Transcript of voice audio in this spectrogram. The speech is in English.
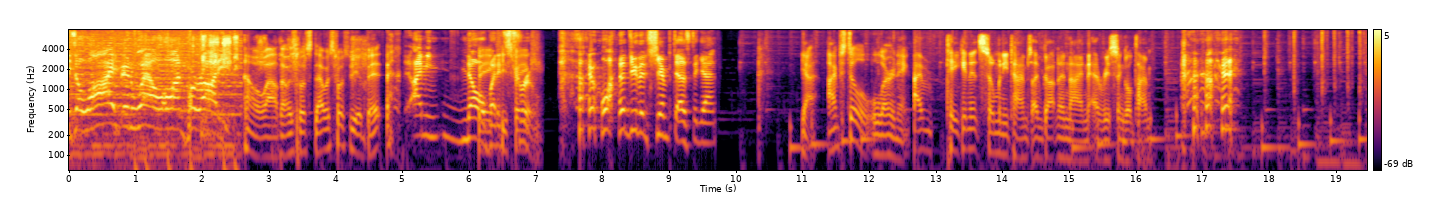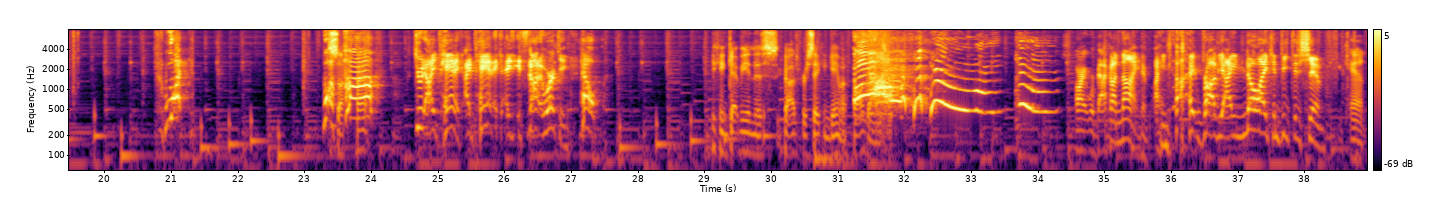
is alive and well on Parati. Oh wow, that was supposed that was supposed to be a bit. I mean, no, Fake, but it's he's true. fake. I want to do the chimp test again. yeah, I'm still learning. I've taken it so many times. I've gotten a nine every single time. What? What? Suck Huh? Dude, I panic. I panic. It's not working. Help. You can get me in this godforsaken game of Fall ah! Guys. All right, we're back on nine. I, I, Robbie, I know I can beat the chimp. You can't.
